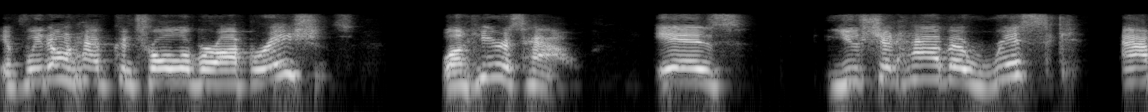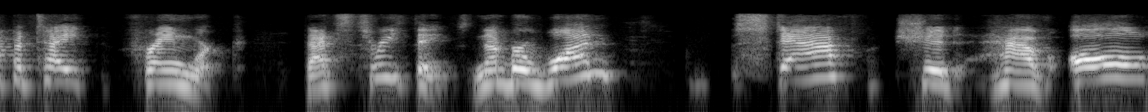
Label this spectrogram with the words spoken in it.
if we don't have control over operations? Well, here's how is you should have a risk appetite framework. That's three things. Number one, staff should have all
